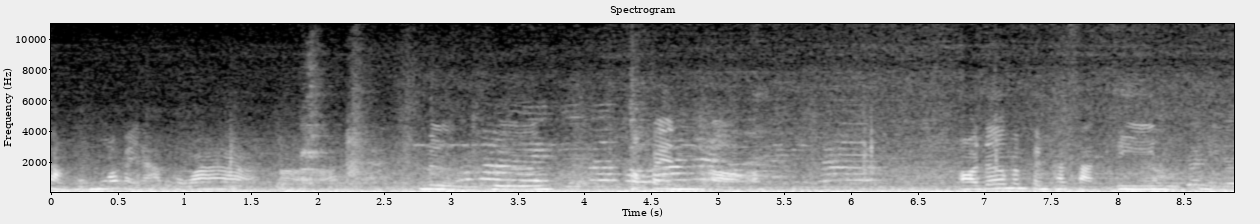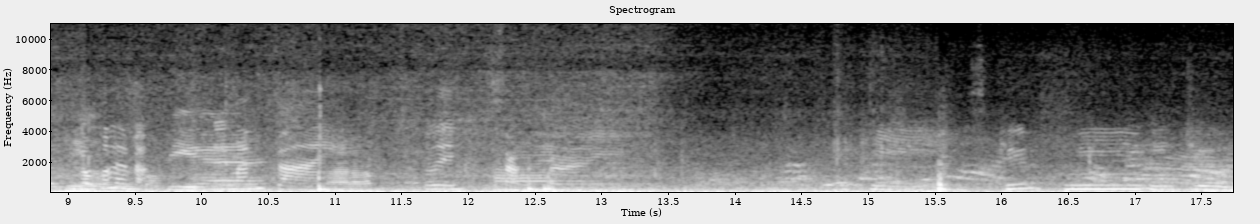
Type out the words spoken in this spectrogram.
สั่งมั่วๆไปนะ เพราะว่าเอ่อหนึ่งคือเขาเป็นเอ่อ ออเดอร์มันเป็นภาษาจีน เราก็เลยแบบไม่มั่นใจมาแล้วครับก็เลยสั่งไปโอเค excuse me enjoy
